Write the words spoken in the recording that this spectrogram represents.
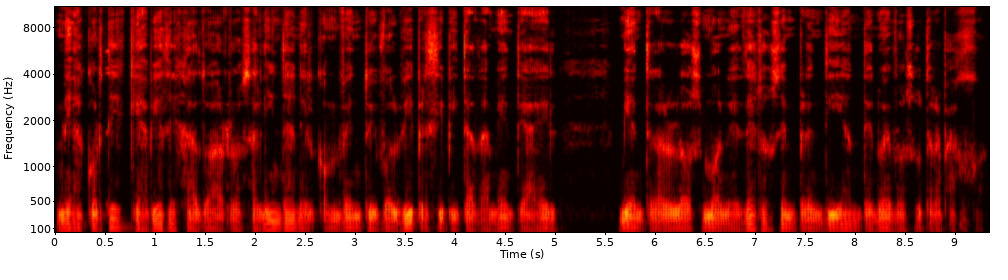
Me acordé que había dejado a Rosalinda en el convento y volví precipitadamente a él, mientras los monederos emprendían de nuevo su trabajo.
